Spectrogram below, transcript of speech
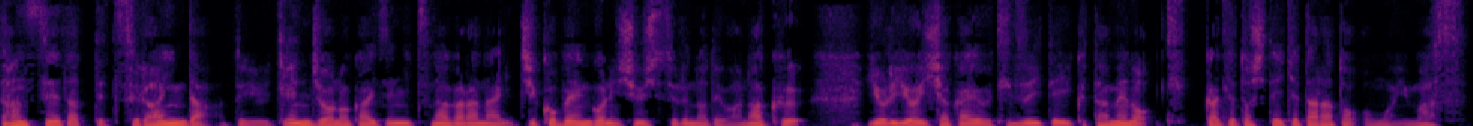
男性だって辛いんだという現状の改善につながらない自己弁護に終始するのではなく、より良い社会を築いていくためのきっかけとしていけたらと思います。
